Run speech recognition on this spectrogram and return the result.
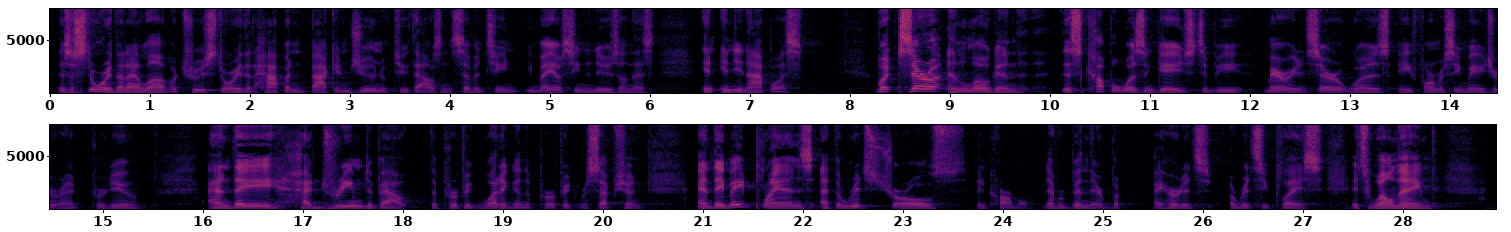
There's a story that I love, a true story that happened back in June of 2017. You may have seen the news on this in Indianapolis. But Sarah and Logan, this couple was engaged to be married, and Sarah was a pharmacy major at Purdue. And they had dreamed about the perfect wedding and the perfect reception. And they made plans at the Ritz Charles in Carmel. Never been there, but I heard it's a ritzy place. It's well named.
